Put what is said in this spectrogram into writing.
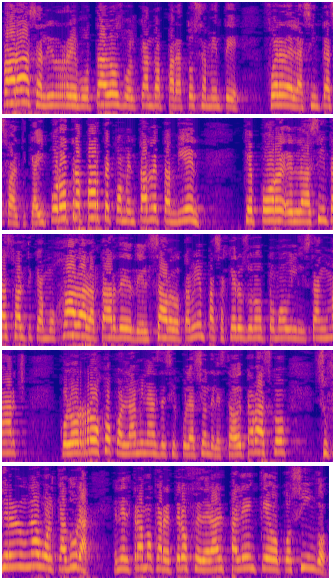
para salir rebotados, volcando aparatosamente fuera de la cinta asfáltica. Y por otra parte, comentarle también que por eh, la cinta asfáltica mojada la tarde del sábado también pasajeros de un automóvil Nissan March color rojo con láminas de circulación del estado de Tabasco sufrieron una volcadura en el tramo carretero federal Palenque o Cocingo.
